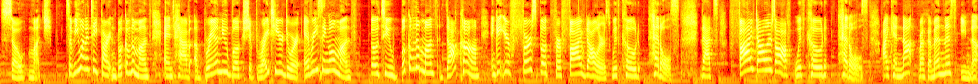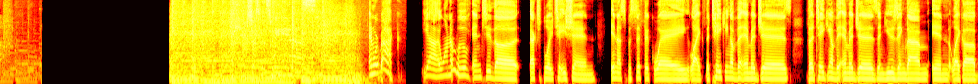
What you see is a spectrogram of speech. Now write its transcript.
so much. So if you want to take part in Book of the Month and have a brand new book shipped right to your door every single month, go to bookofthemonth.com and get your first book for $5 with code PEDALS. That's $5 off with code PEDALS. I cannot recommend this enough. Just between us. And we're back. Yeah, I want to move into the exploitation in a specific way, like the taking of the images, the taking of the images and using them in like a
